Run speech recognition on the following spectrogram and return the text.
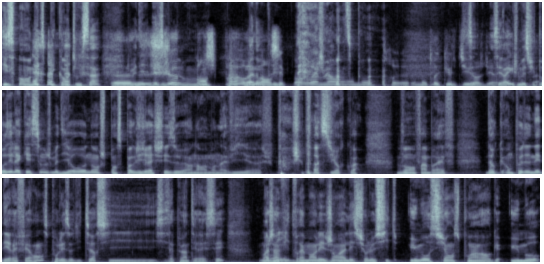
lisant, en expliquant tout ça. je me dis, je pense pas vraiment, c'est pas vraiment notre, notre, culture. C'est vrai que je me suis posé la question, je me dis, oh non, je pense pas que j'irai chez eux. Ah non, à mon avis, euh, je, suis pas, je suis pas sûr, quoi. Bon, enfin bref. Donc, on peut donner des références pour les auditeurs si, si ça peut intéresser. Moi, j'invite vraiment les gens à aller sur le site humoscience.org, humo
